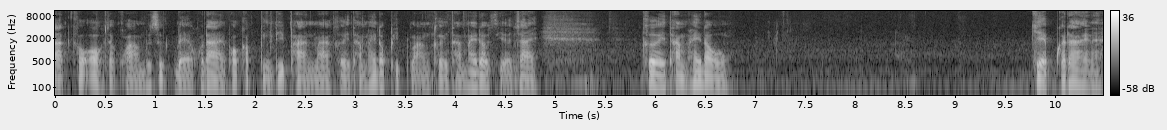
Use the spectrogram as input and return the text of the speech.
ตัดเขาออกจากความรู้สึกแล้วก็ได้ เพราะกับสิ่งที่ผ่านมาเคยทำให้เราผิดหวัง เคยทำให้เราเสียใจ เคยทำให้เราเจ็บก็ได้นะ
